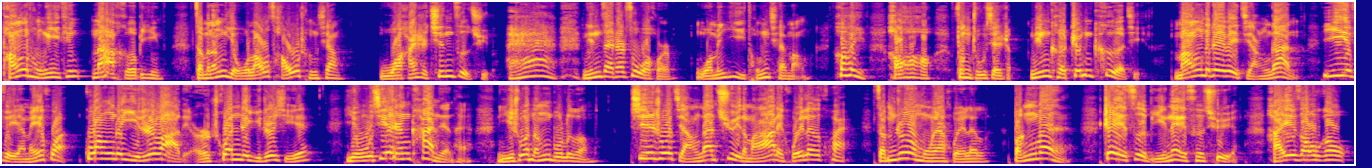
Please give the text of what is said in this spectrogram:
庞统一听，那何必呢？怎么能有劳曹丞相？我还是亲自去吧。哎，您在这儿坐会儿吧，我们一同前往。嘿，好，好，好，凤雏先生，您可真客气。忙的这位蒋干衣服也没换，光着一只袜底儿，穿着一只鞋。有些人看见他呀，你说能不乐吗？心说蒋干去的麻利，回来的快，怎么这模样回来了？甭问，这次比那次去还糟糕。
